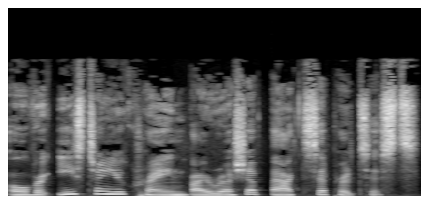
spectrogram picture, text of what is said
over eastern Ukraine by Russia-backed separatists.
